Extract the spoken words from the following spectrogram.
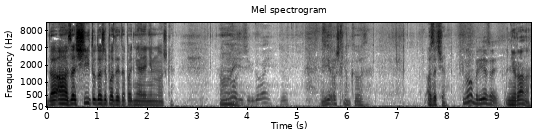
да, а, защиту даже под это подняли немножко. Ой, Ножичек давай. ёшкин кот. А зачем? Ну, обрезай. Не рано?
